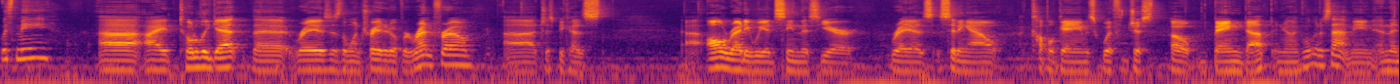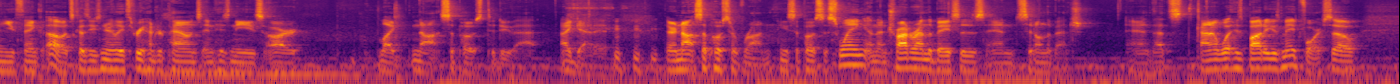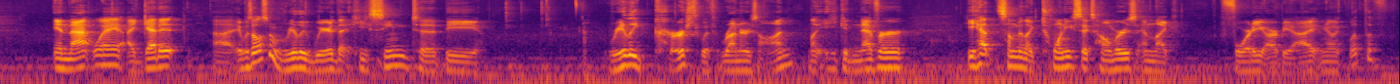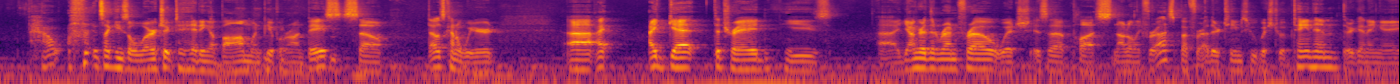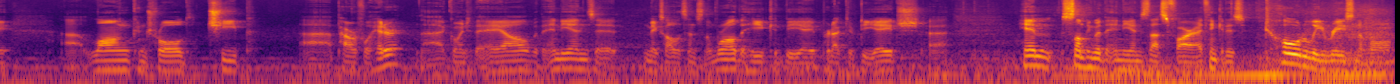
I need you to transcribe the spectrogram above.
with me. Uh, I totally get that Reyes is the one traded over Renfroe, uh, just because uh, already we had seen this year Reyes sitting out a couple games with just oh banged up, and you're like, well, what does that mean? And then you think, oh, it's because he's nearly 300 pounds and his knees are like not supposed to do that. I get it. They're not supposed to run. He's supposed to swing and then trot around the bases and sit on the bench, and that's kind of what his body is made for. So in that way, I get it. Uh, it was also really weird that he seemed to be really cursed with runners on. Like he could never. He had something like 26 homers and like 40 RBI, and you're like, what the? F- how? it's like he's allergic to hitting a bomb when people are on base. So that was kind of weird. Uh, I I get the trade. He's uh, younger than Renfroe, which is a plus not only for us but for other teams who wish to obtain him. They're getting a uh, long, controlled, cheap, uh, powerful hitter uh, going to the AL with the Indians. It makes all the sense in the world that he could be a productive DH. Him slumping with the Indians thus far, I think it is totally reasonable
